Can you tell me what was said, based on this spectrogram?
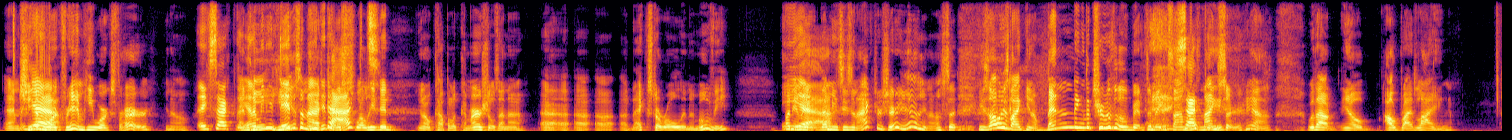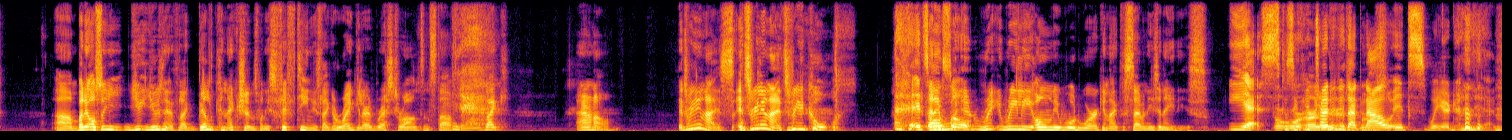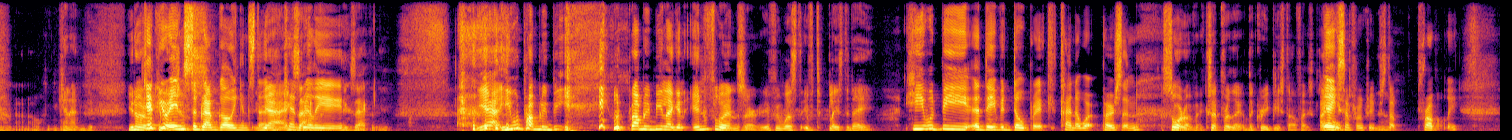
And she doesn't work for him; he works for her. You know. Exactly. And, And, I mean he, did is an he did act. Well, he did you know a couple of commercials and a, a, a, a an extra role in a movie. But I mean, Yeah. that means he's an actor, sure, yeah, you know. So he's always like, you know, bending the truth a little bit to make it sound Exactly. nicer, yeah, without you know outright lying. Um, but he also using it to like build connections. When he's fifteen, he's like a regular at restaurants and stuff. And it's like, I don't know, it's really nice. It's really nice. It's really cool. it's And also it, re- really only would work in like the seventies and eighties. yes, because if you try to do that now, it's weird. yeah, no, no, no. You cannot. You don't Get your. Instagram going instead. Yeah, you can't exactly. really. Exactly. yeah, he would probably be. He would probably be like an influencer if it was if it took place today. He would be a David Dobrik kind of person, Sort of, except for the the creepy stuff. I, I Yeah, hope. except for creepy stuff, probably.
